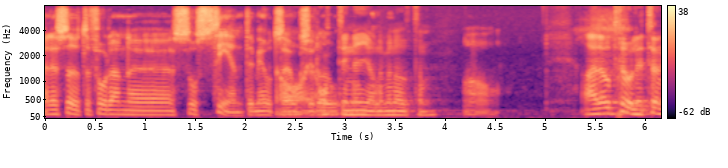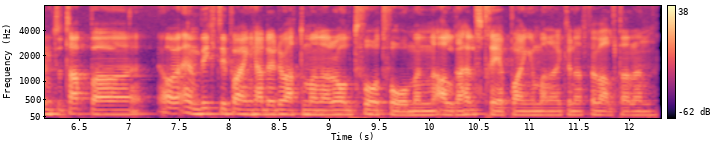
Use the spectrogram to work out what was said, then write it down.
Men det ser ut att få den eh, så sent emot sig Ja, också. då. 89 minuten. Ja. Ja, det är otroligt tungt att tappa. Ja, en viktig poäng hade det varit om man hade hållit 2-2, men allra helst tre poäng om man hade kunnat förvalta den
